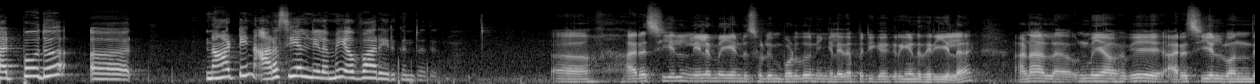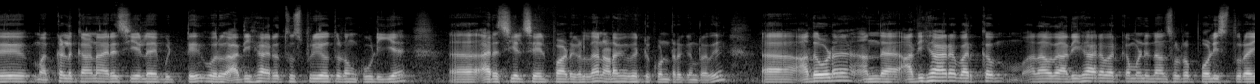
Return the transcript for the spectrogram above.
தற்போது நாட்டின் அரசியல் நிலைமை எவ்வாறு இருக்கின்றது? அரசியல் நிலைமை என்று சொல்லும் பொழுது நீங்கள் எதை பற்றி கேட்குறீங்கன்னு தெரியல. ஆனால் உண்மையாகவே அரசியல் வந்து மக்களுக்கான அரசியலை விட்டு ஒரு அதிகார துஷ்பிரயோகத்துடன் கூடிய அரசியல் செயல்பாடுகள் தான் நடைபெற்று கொண்டிருக்கின்றது. அதோட அந்த அதிகார வர்க்கம் அதாவது அதிகார வர்க்கம் என்று நான் சொல்கிற போலீஸ் துறை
